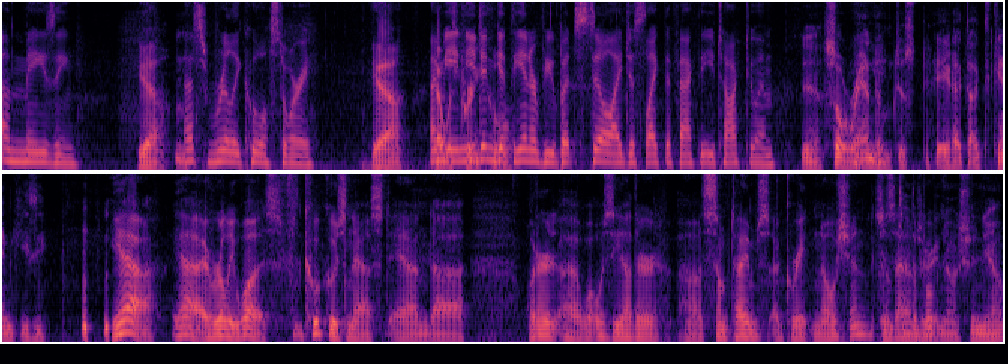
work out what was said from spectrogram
amazing. Yeah, That's really cool story. yeah. I mean, you didn't cool. get the interview, but still, I just like the fact that you talked to him. Yeah, so random. Just hey, I talked to Ken Kesey. Yeah, yeah, it really was. Cuckoo's Nest and uh, what are uh, what was the other? Uh, Sometimes a Great Notion. Is Sometimes that the a great book? notion. Yeah,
